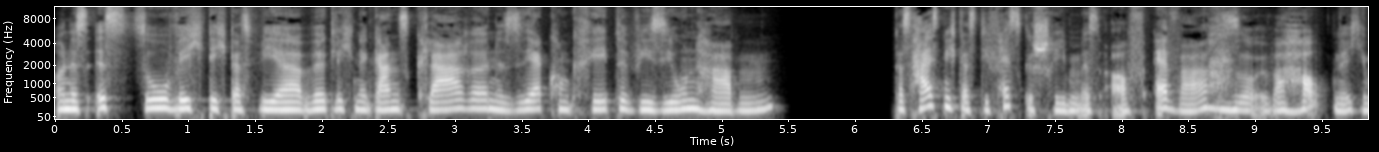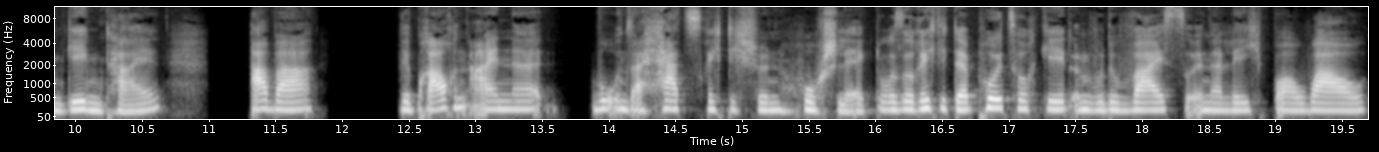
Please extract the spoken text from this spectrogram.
Und es ist so wichtig, dass wir wirklich eine ganz klare, eine sehr konkrete Vision haben, das heißt nicht, dass die festgeschrieben ist auf ever, so überhaupt nicht, im Gegenteil. Aber wir brauchen eine, wo unser Herz richtig schön hochschlägt, wo so richtig der Puls hochgeht und wo du weißt so innerlich, boah, wow,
